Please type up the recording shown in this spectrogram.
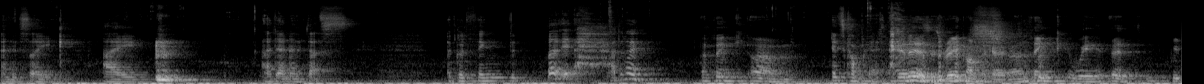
and it's like I I don't know if that's a good thing, to, but it, I don't know. I think um, It's complicated. it is. It's really complicated. I think we it, we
